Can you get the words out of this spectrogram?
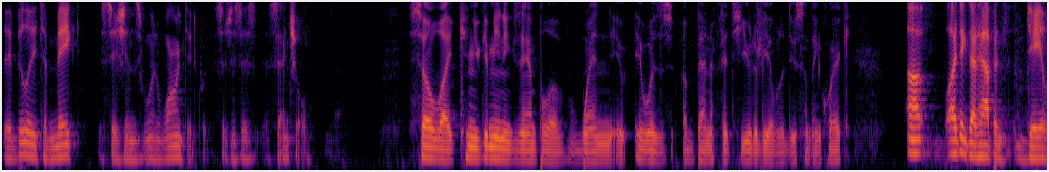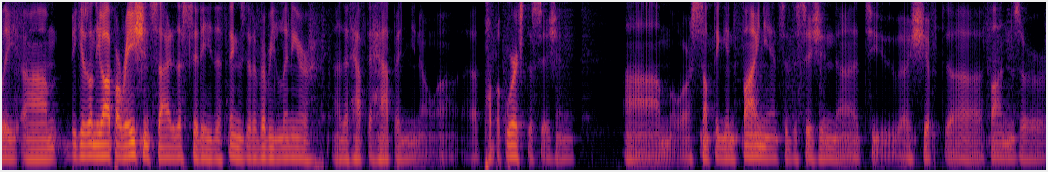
the ability to make decisions when warranted, quick decisions, is essential. Yeah. So, like, can you give me an example of when it, it was a benefit to you to be able to do something quick? Uh, well, I think that happens daily um, because on the operation side of the city, the things that are very linear uh, that have to happen, you know, uh, a public works decision um, or something in finance, a decision uh, to uh, shift uh, funds or,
